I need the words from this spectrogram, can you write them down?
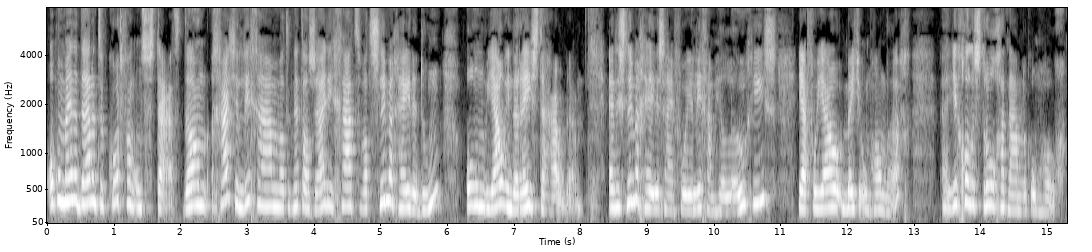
Op het moment dat daar een tekort van ontstaat, dan gaat je lichaam, wat ik net al zei, die gaat wat slimmigheden doen om jou in de race te houden. En die slimmigheden zijn voor je lichaam heel logisch, ja, voor jou een beetje onhandig. Uh, je cholesterol gaat namelijk omhoog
